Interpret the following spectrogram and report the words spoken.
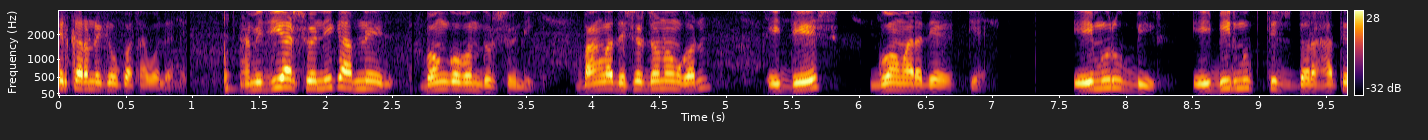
এর কারণে কেউ কথা বলে নাই। আমি জিয়ার সৈনিক, আপনি বঙ্গবন্ধুর সৈনিক। বাংলাদেশের জনগণ, এই দেশ গোয়া মারা দিয়ে এই মুরব্বীর এই বীর মুক্তিযোদ্ধার হাতে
